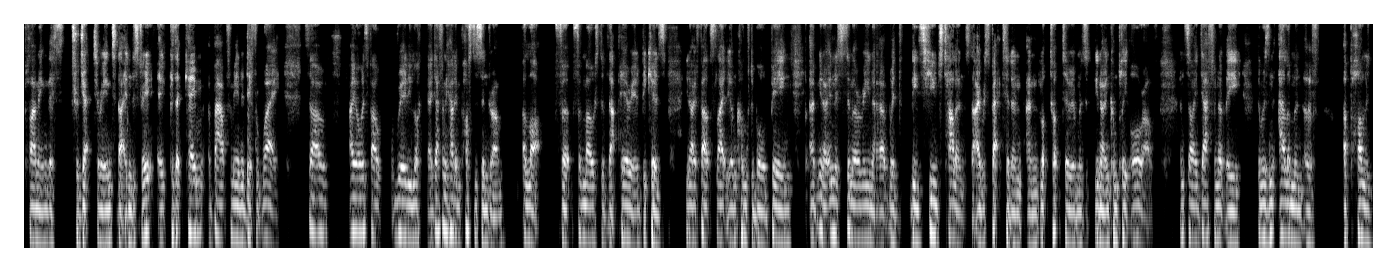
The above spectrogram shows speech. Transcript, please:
planning this trajectory into that industry because it, it, came about for me in a different way. So I always felt really lucky. I definitely had imposter syndrome a lot for for most of that period because you know I felt slightly uncomfortable being um, you know in a similar arena with these huge talents that I respected and and looked up to and was you know in complete awe of, and so I definitely there was an element of apology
